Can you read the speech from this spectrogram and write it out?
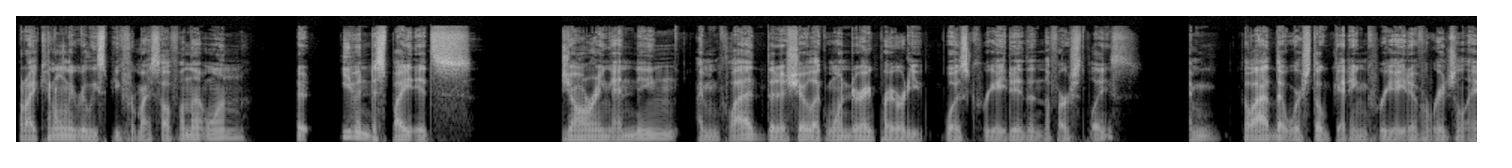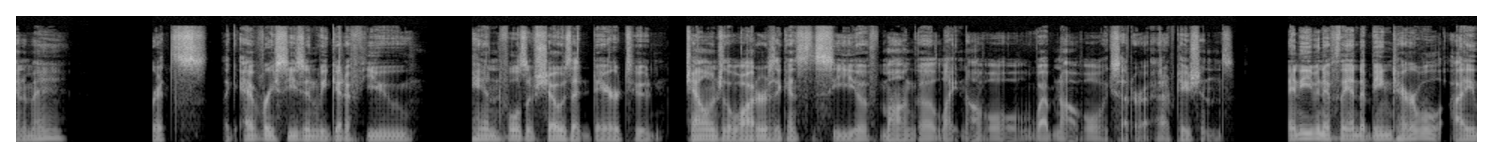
but I can only really speak for myself on that one. But even despite its jarring ending, I'm glad that a show like Wonder Egg Priority was created in the first place. I'm glad that we're still getting creative original anime where it's like every season we get a few handfuls of shows that dare to challenge the waters against the sea of manga, light novel, web novel, etc. adaptations. And even if they end up being terrible, I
